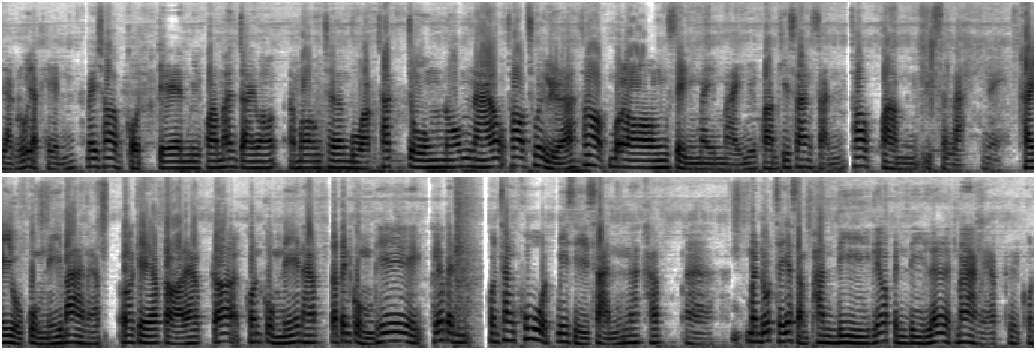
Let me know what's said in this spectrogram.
อยากรู้อยากเห็น ไม่ชอบกฎเกณฑ์ มีความมั่นใจมองมองเชิงบวก ชักจูงโน้มน้าว ชอบช่วยเหลือ ชอบลองสิ่งใหม่ ๆ มีความคิดสร้างสรรค์ ชอบความอิสระนี่ ใครอยู่กลุ่มนี้บ้างนะครับ โอเคครับต่อเลยครับ ก็คนกลุ่มนี้นะครับ จะเป็นกลุ่มที่เขาเรียกเป็นคนช่างพูดมีสีสันนะครับอ่ามนุษยสัมพันธ์ดี เรียกว่าเป็นดีเลิศมากเลยครับ คือคน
